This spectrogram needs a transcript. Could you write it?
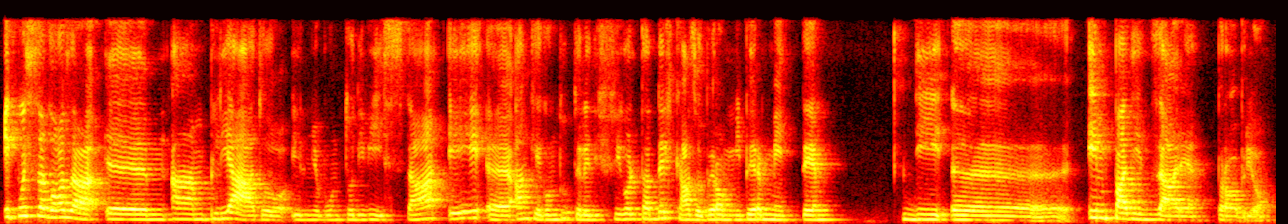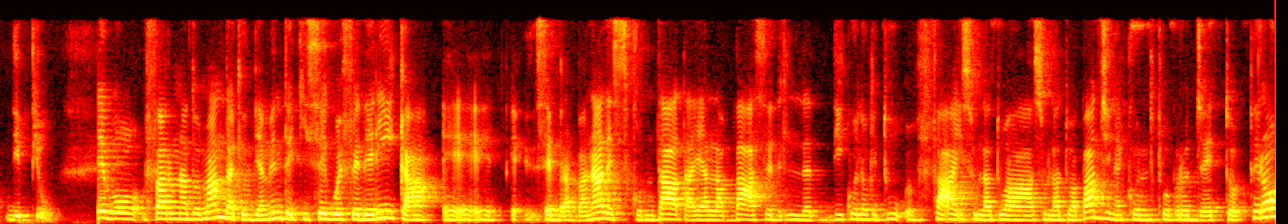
E questa cosa eh, ha ampliato il mio punto di vista e eh, anche con tutte le difficoltà del caso però mi permette di eh, empatizzare proprio di più. Devo fare una domanda che ovviamente chi segue Federica eh, eh, sembra banale, scontata e alla base del, di quello che tu fai sulla tua, sulla tua pagina e con il tuo progetto, però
